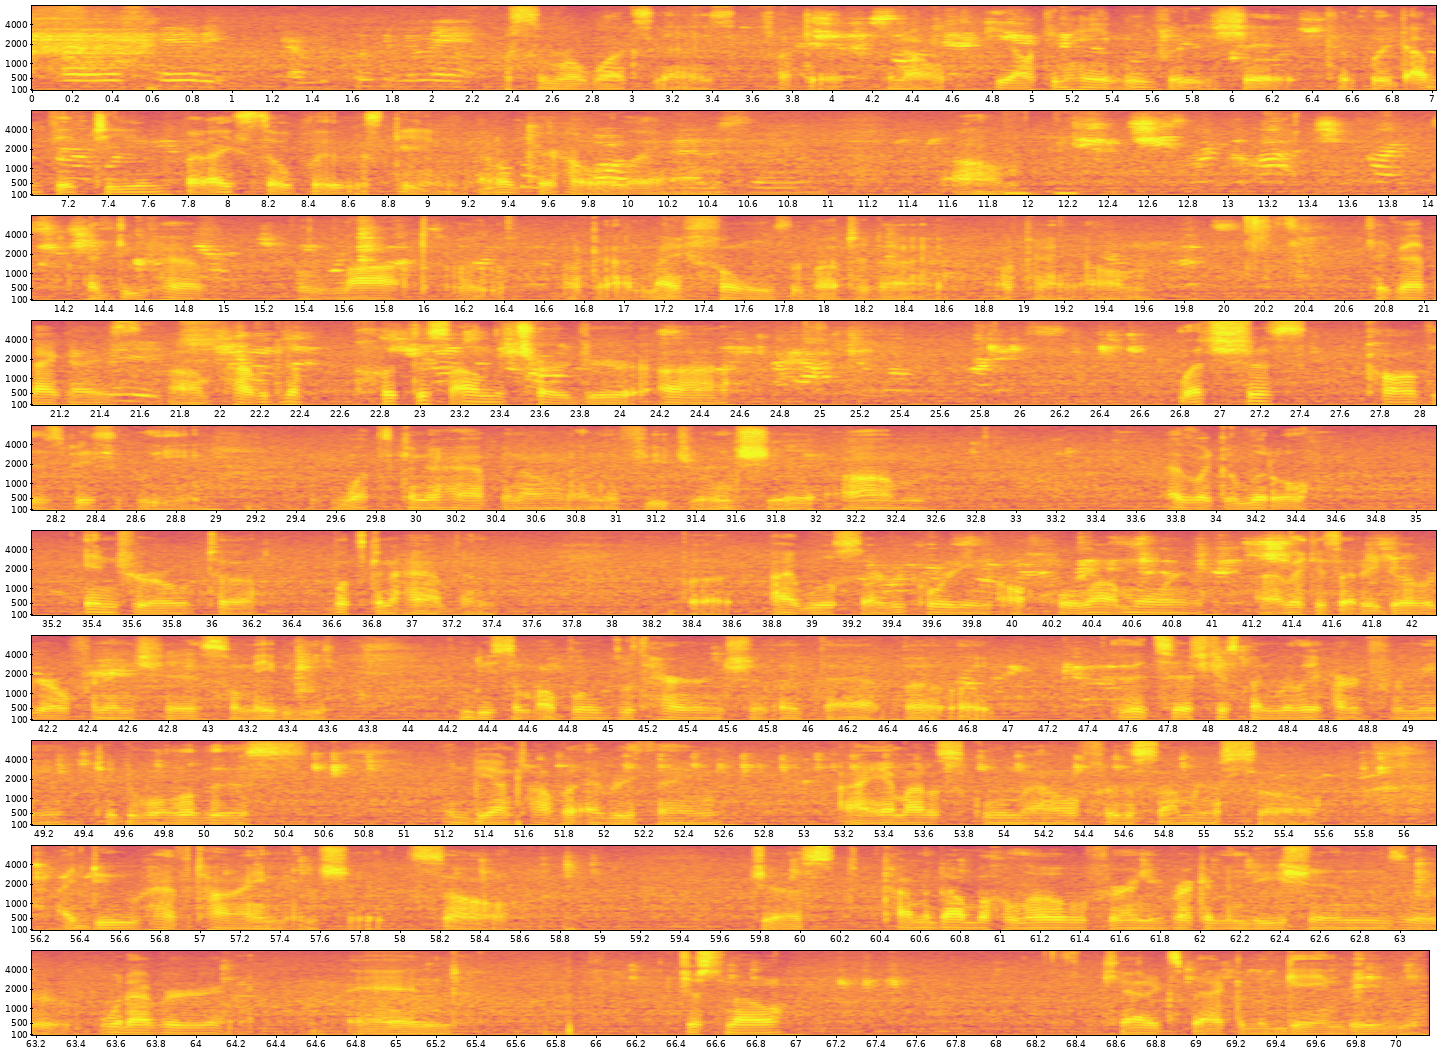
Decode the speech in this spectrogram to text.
with some Roblox, guys. Fuck it, you know, y'all can hate me for this shit, cause, like, I'm 15, but I still play this game. I don't care how old I am. Um, I do have a lot of. Okay, my phone's about to die. Okay, um, take that back, guys. I'm probably gonna put this on the charger. Uh, let's just call this basically what's gonna happen on in the future and shit. Um, as like a little intro to what's gonna happen but I will start recording a whole lot more. Uh, like I said, I do have a girlfriend and shit, so maybe can do some uploads with her and shit like that. But like, it's it's just been really hard for me to do all of this and be on top of everything. I am out of school now for the summer, so I do have time and shit. So just comment down below for any recommendations or whatever, and just know Chaotic's back in the game, baby.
